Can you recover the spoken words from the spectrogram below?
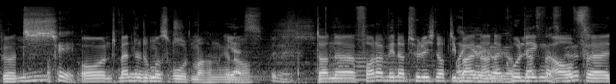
Gut. Okay. Und Mendel, du musst rot machen, genau. Yes, bin ich. Dann äh, fordern wir natürlich noch die Oi, beiden oi, anderen ob Kollegen das auf, äh,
